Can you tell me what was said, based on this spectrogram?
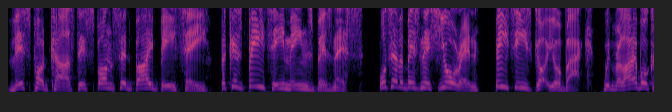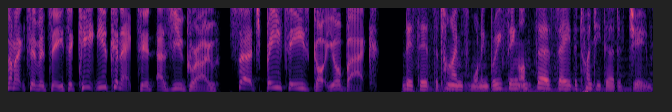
This podcast is sponsored by BT because BT means business. Whatever business you're in, BT's got your back with reliable connectivity to keep you connected as you grow. Search BT's got your back. This is the Times morning briefing on Thursday, the 23rd of June.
